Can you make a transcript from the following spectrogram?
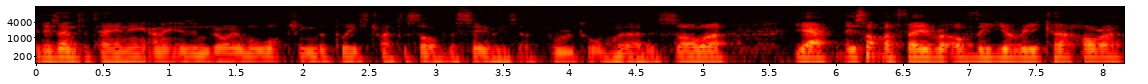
it is entertaining and it is enjoyable watching the police try to solve the series of brutal murders. So, uh, yeah, it's not my favourite of the Eureka horror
